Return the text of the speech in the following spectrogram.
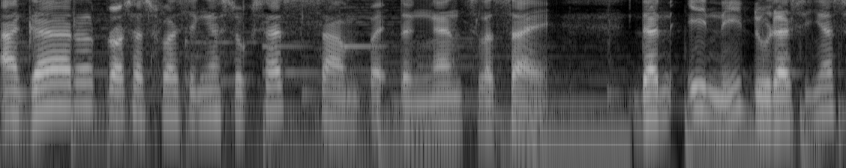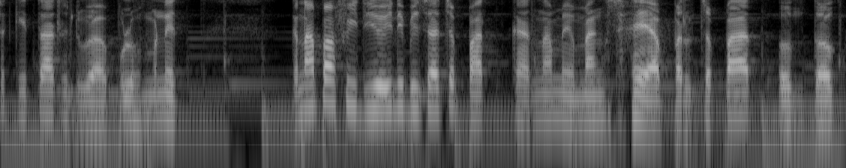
agar proses flashingnya sukses sampai dengan selesai. Dan ini durasinya sekitar 20 menit. Kenapa video ini bisa cepat? Karena memang saya percepat untuk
